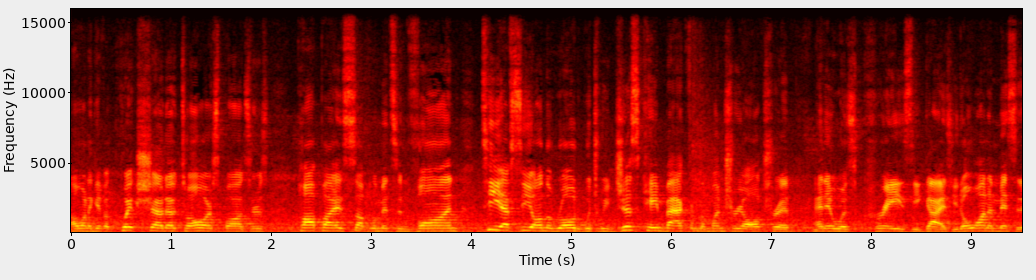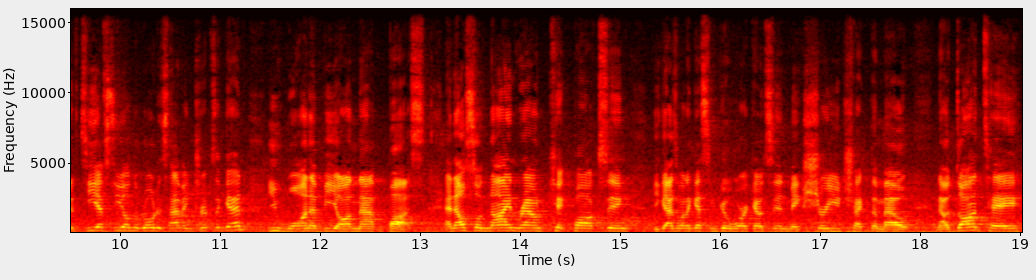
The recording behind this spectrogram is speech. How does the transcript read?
I want to give a quick shout out to all our sponsors Popeyes Supplements in Vaughan, TFC on the road, which we just came back from the Montreal trip, and it was crazy. Guys, you don't want to miss it. If TFC on the road is having trips again, you want to be on that bus. And also nine round kickboxing. You guys want to get some good workouts in, make sure you check them out. Now, Dante,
